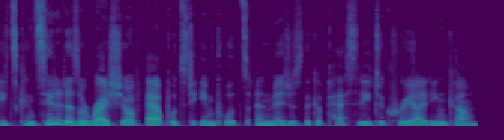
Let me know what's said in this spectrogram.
it's considered as a ratio of outputs to inputs and measures the capacity to create income.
